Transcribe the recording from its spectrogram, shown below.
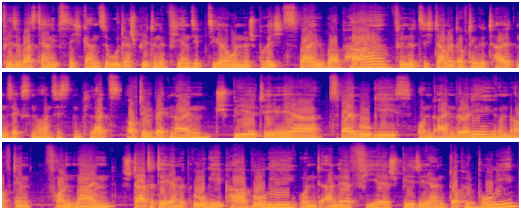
Für Sebastian lief es nicht ganz so gut. Er spielte eine 74er Runde, sprich zwei über Paar, findet sich damit auf den geteilten 96. Platz. Auf dem Back 9 spielte er zwei Bogies und ein Birdie und auf den Front 9 startete er mit Bogie, Paar Bogie und an der 4 spielte er ein Doppelbogie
